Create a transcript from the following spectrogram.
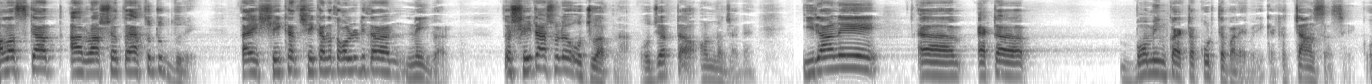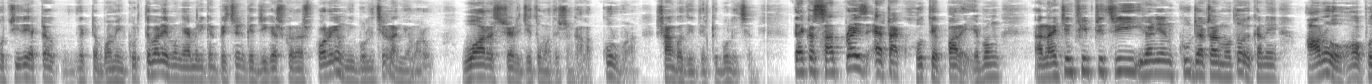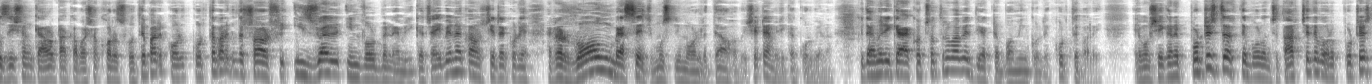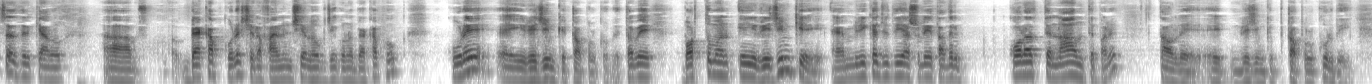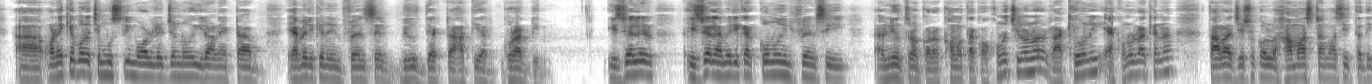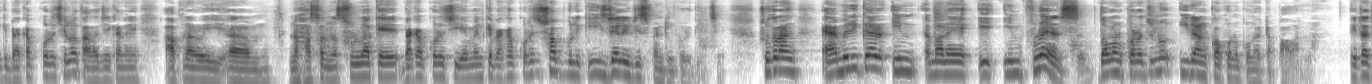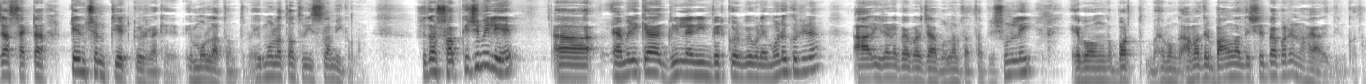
আলাস্কা আর রাশিয়া তো এতটুক দূরে, তাই সেখানে সেখানে তো অলরেডি তারা নেইবার তো সেটা আসলে অজুহাত না, অজুহাতটা অন্য জায়গায়। ইরানে একটা বমিং কয়েকটা করতে পারে আমেরিকা, একটা চান্স আছে। ও চিরে একটা একটা বমিং করতে পারে এবং আমেরিকান প্রেসিডেন্টকে জিজ্ঞাসা করার পরে উনি বলেছিলেন, আমি আমার ওয়ার স্ট্র্যাটেজি তোমাদের সঙ্গে আলাপ করব না। সাংবাদিকদেরকে বলেছেন। তো একটা সারপ্রাইজ অ্যাটাক হতে পারে এবং নাইনটিন ফিফটি থ্রি ইরানিয়ান কু ডাটার মতো এখানে আরও অপোজিশনকে আরও টাকা পয়সা খরচ হতে পারে করতে পারে, কিন্তু সরাসরি ইসরায়েল ইনভলভমেন্ট আমেরিকা চাইবে না, কারণ সেটা করে একটা রং মেসেজ মুসলিম ওয়ার্ল্ডে দেওয়া হবে, সেটা আমেরিকা করবে না। কিন্তু আমেরিকা একচ্ছত্রভাবে দু একটা বমিং করলে, করতে পারে। এবং সেখানে প্রোটেস্ট প্রোটেস্টারতে বরঞ্চ, তার চেয়ে বড় প্রোটেস্টারদেরকে আরও ব্যাকআপ করে, সেটা ফাইন্যান্সিয়াল হোক, যে কোনো ব্যাকআপ হোক, করে এই রেজিমকে টপল করবে। তবে বর্তমান এই রেজিমকে আমেরিকা যদি আসলে তাদের করাতে না আনতে পারে, তাহলে এই রেজিমকে টপল করবেই। অনেকে বলেছে মুসলিম ওয়ার্ল্ডের জন্য ইরান একটা আমেরিকান ইনফ্লুয়েন্সের বিরুদ্ধে একটা হাতিয়ার, ঘোড়ার ডিম। ইসরায়েলের ইসরায়েল আমেরিকার কোনো ইনফ্লুয়েন্সই নিয়ন্ত্রণ করার ক্ষমতা কখনো ছিল না রাখেও নেই এখনও রাখে না। তারা যে সকল হামাস টামাস ইত্যাদিকে ব্যাকআপ করেছিল তারা যেখানে আপনার ওই হাসান নাসরুল্লাহকে ব্যাকআপ করেছে ইয়েমেনকে ব্যাকআপ করেছে সবগুলিকে ইসরায়েলি ডিসমেন্টেল করে দিয়েছে। সুতরাং আমেরিকার ইন মানে ইনফ্লুয়েন্স দমন করার জন্য ইরান কখনো কোনো একটা পাওয়ার না। এটা জাস্ট একটা টেনশন ক্রিয়েট করে রাখে এই মোল্লাতন্ত্র। এই মোল্লাতন্ত্র ইসলামিকও না সুতরাং সবকিছু মিলিয়ে আহ, আমেরিকা গ্রিনল্যান্ড ইনভেট করবে বলে মনে করি না। আর ইরানের ব্যাপারে যা বললাম তা তো আপনি শুনলেই। এবং এবং আমাদের বাংলাদেশের ব্যাপারে না হয় আরেকদিন কথা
